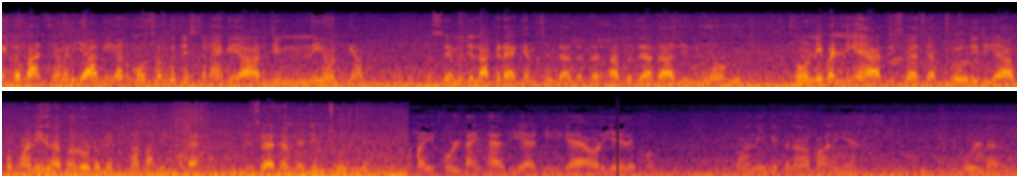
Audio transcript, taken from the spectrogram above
एक तो बारिशें बड़ी आ गई और मौसम कुछ इस तरह है कि यार जिम नहीं होती अब। उससे मुझे लग रहा है कि हमसे ज़्यादातर अब ज़्यादा जिम नहीं होगी। छोड़नी पड़नी है यार, जिस वजह से अब छोड़ ही दिया आपको पानी दिखाता हूँ, रोडों में कितना पानी खड़ा है, जिस वजह से हमने जिम छोड़ी है। तो भाई फुल टाइम हैवी है, ठीक है, और ये देखो, पानी कितना पानी है फुल टाइम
